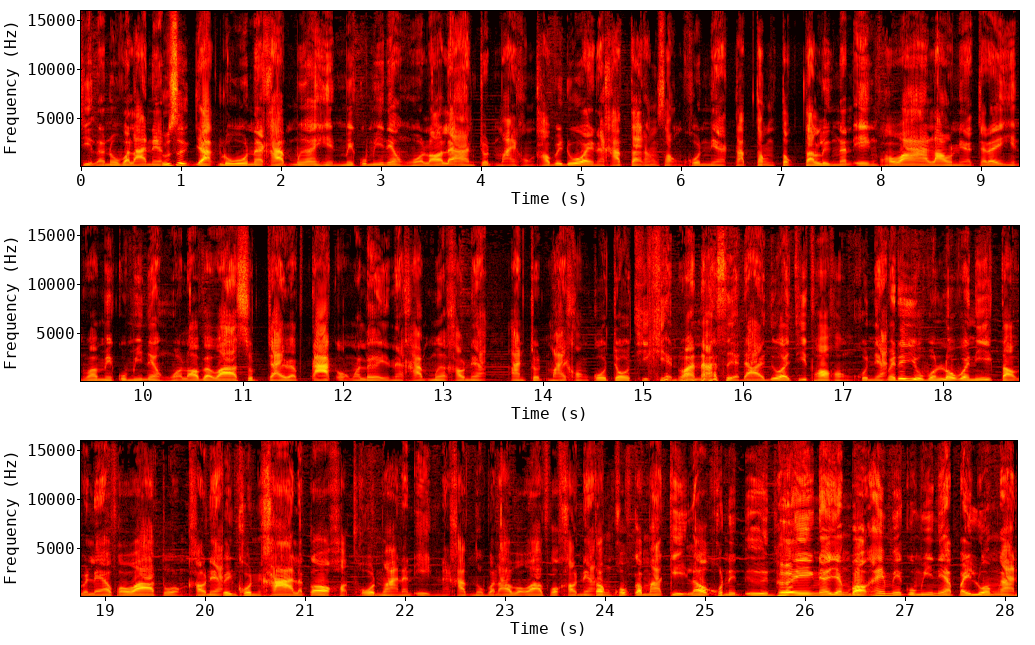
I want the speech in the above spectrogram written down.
จิและโนบาระเนี่ยรู้สึกอยากรู้นะครับเมื่อเห็นเมกุมิเนี่ยหัวเราะและอ่านจดหมายของเขาไปด้วยนะครับแต่ทั้งสองคนเนี่ยกลับต้องตกตะลึงนั่นเอง เพราะว่าเราเนี่ยจะได้เห็นว่าเมกุมิเนี่ยหัวเราะแบบว่าสุดใจแบบกักออกมาเลยนะครับเมื่อเขาเนี่ย อ่านจดหมายของโกโจที่เขียนว่าน่าเสียดายด้วยที่พ่อของคุณเนี่ยไม่ได้อยู่บนโลกวันนี้อีกต่อไปแล้ว เพราะว่าตัวของเขาเนี่ยเป็นคนฆ่าแล้วก็ขอโทษมานั่นเองนะครับโนบาระบอกว่าพวกเขาเนี่ยต้องพบกับมากิแล้วคนอื่นๆ เธอเองเนี่ยยังบอกให้เมกุมิเนี่ยไปร่วมงาน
